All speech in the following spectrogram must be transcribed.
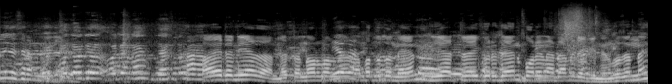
নিতেছেন আপনি? হ্যাঁ এটা নিয়ে যান একটা নর্মাল আপাতত নেন নিয়ে ট্রাই করে দেন পরে না দামি রেখে নেন বুঝেন নাই?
